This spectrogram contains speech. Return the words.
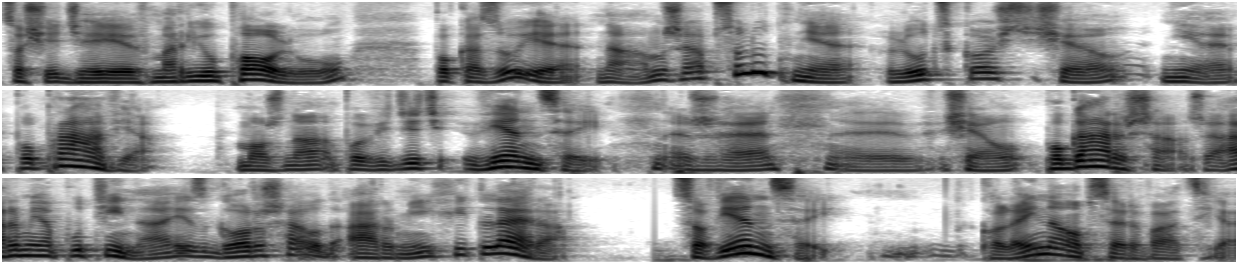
co się dzieje w Mariupolu, pokazuje nam, że absolutnie ludzkość się nie poprawia. Można powiedzieć więcej, że e, się pogarsza, że armia Putina jest gorsza od armii Hitlera. Co więcej, Kolejna obserwacja:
